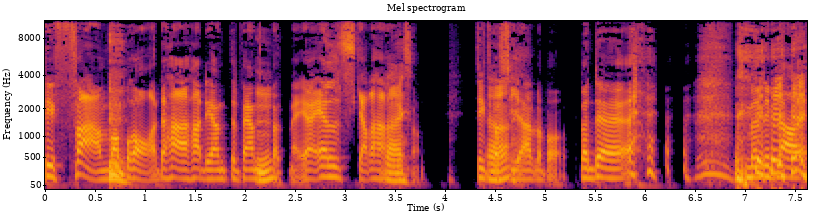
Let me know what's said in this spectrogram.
Fy fan vad bra. Det här hade jag inte väntat Mm. mig. Jag älskar det här. Nej. Liksom. Tyckte det var så jävla bra. Men, det, men ibland,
